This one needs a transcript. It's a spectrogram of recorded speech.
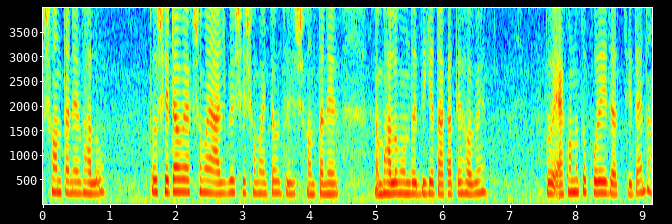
সন্তানের ভালো। তো সেটাও এক সময় আসবে, সে সময়টাও যে সন্তানের ভালো মন্দের দিকে তাকাতে হবে। তো এখনও তো করেই যাচ্ছি, তাই না?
